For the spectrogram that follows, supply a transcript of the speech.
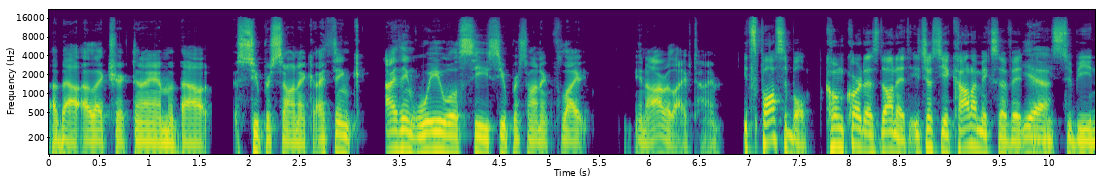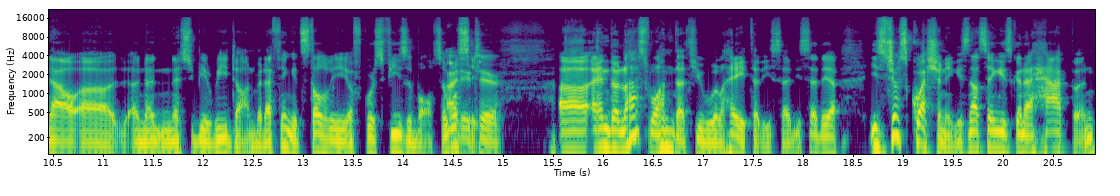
about electric than I am about supersonic. I think I think we will see supersonic flight in our lifetime. It's possible. Concorde has done it. It's just the economics of it Yeah. needs to be now uh, uh, needs to be redone. But I think it's totally, of course, feasible. So we'll I do see. too. Uh, and the last one that you will hate that he said, he said yeah, he's just questioning. He's not saying it's going to happen,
